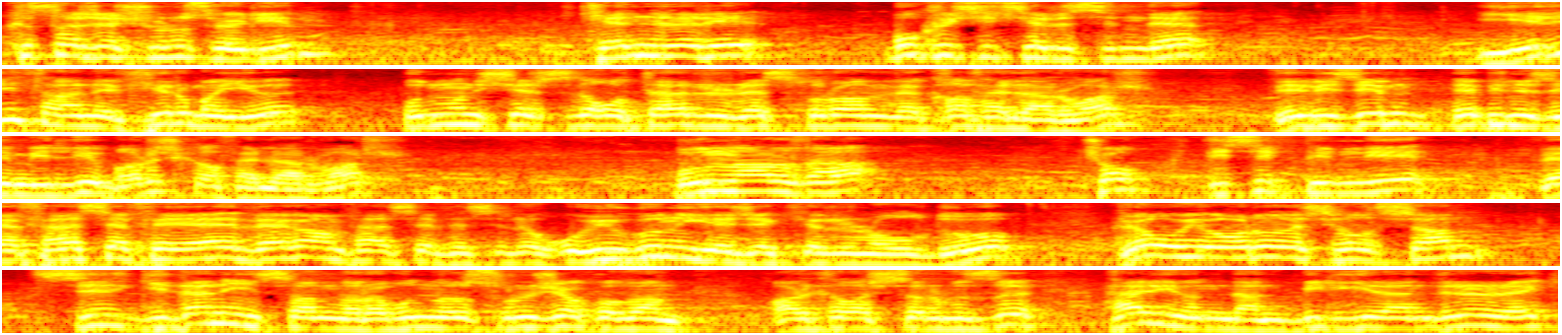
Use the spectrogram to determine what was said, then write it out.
Kısaca şunu söyleyeyim. Kendileri bu kış içerisinde yedi tane firmayı, bunun içerisinde otel, restoran ve kafeler var. Ve bizim hepinizin bildiği barış kafeler var. Bunlar da çok disiplinli ve felsefeye, vegan felsefesine uygun yiyeceklerin olduğu ve orada çalışan siz giden insanlara bunları sunacak olan arkadaşlarımızı her yönden bilgilendirerek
